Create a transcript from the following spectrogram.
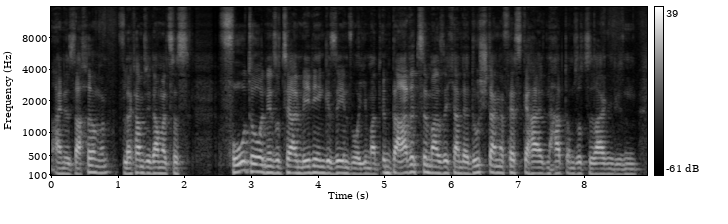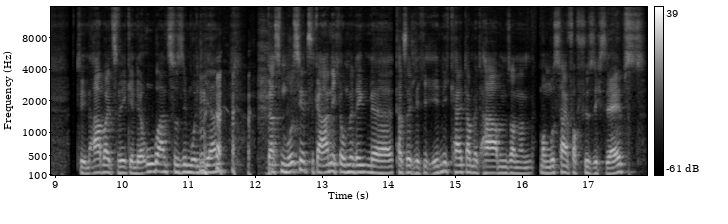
eine Sache. Vielleicht haben Sie damals das Foto in den sozialen Medien gesehen, wo jemand im Badezimmer sich an der Duschstange festgehalten hat, um sozusagen diesen den Arbeitsweg in der U-Bahn zu simulieren. das muss jetzt gar nicht unbedingt eine tatsächliche Ähnlichkeit damit haben, sondern man muss einfach für sich selbst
